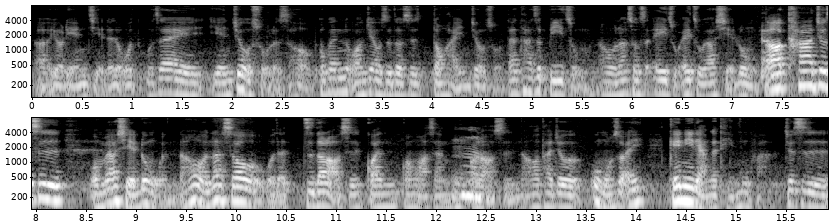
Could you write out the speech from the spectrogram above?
呃有连结的。我我在研究所的时候，我跟王建武师都是东海研究所，但他是 B 组，然后我那时候是 A 组，A 组要写论文，然后他就是我们要写论文，然后我那时候我的指导老师关关华山关老师，然后他就问我说：“哎，给你两个题目吧，就是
